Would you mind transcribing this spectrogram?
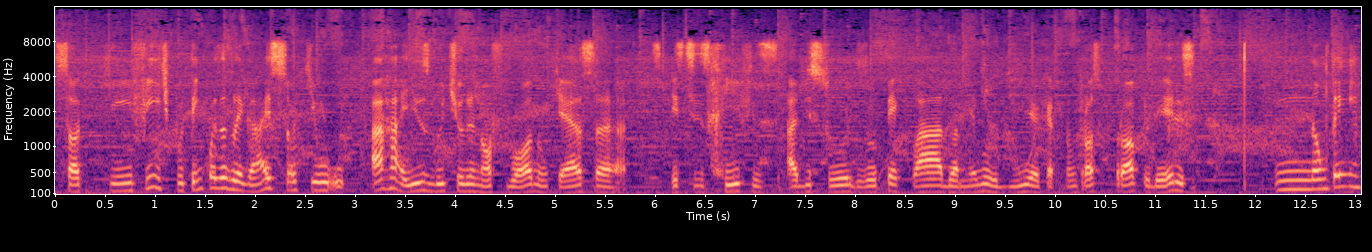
Só que, enfim, tipo, tem coisas legais, só que o, a raiz do Children of Bodom, que é essa, esses riffs absurdos, o teclado, a melodia, que é um troço próprio deles, não tem.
